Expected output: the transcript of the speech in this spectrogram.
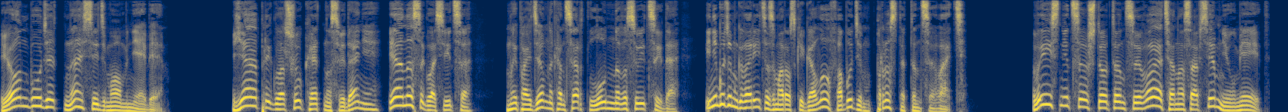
и он будет на седьмом небе. Я приглашу Кэт на свидание, и она согласится. Мы пойдем на концерт лунного суицида — и не будем говорить о заморозке голов, а будем просто танцевать. Выяснится, что танцевать она совсем не умеет.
